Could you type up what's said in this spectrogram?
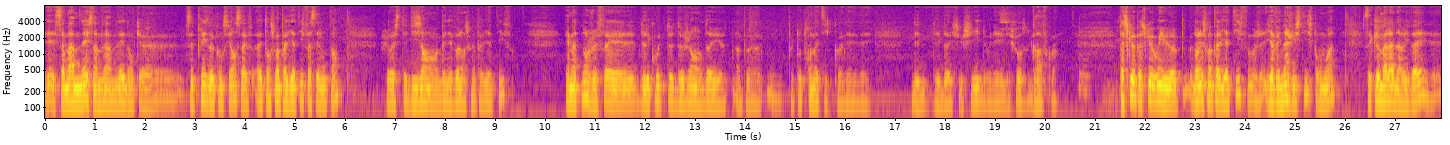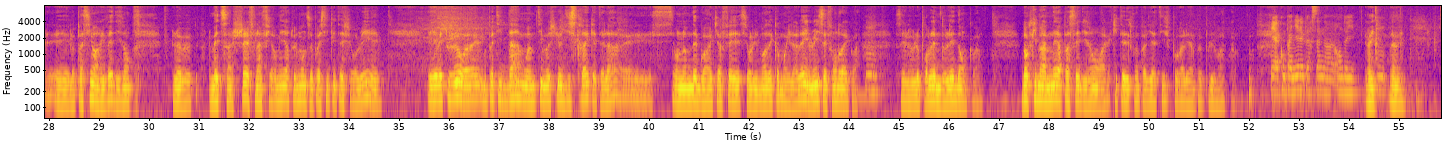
Et ça m'a amené, ça m'a amené donc euh, cette prise de conscience à, être en soins palliatifs assez longtemps. Je suis resté dix ans bénévole en soins palliatifs. Et maintenant, je fais de l'écoute de gens en deuil un peu plutôt traumatique, quoi, des, des, deuils suicides ou des, choses graves, quoi. Mm. Parce que, parce que oui, euh, dans les soins palliatifs, il y avait une injustice pour moi. C'est que le malade arrivait et le patient arrivait, disons, le, médecin-chef, l'infirmière, tout le monde se précipitait sur lui. Et, Et il y avait toujours euh, une petite dame ou un petit monsieur discret qui était là. Et si on l'emmenait boire un café, si on lui demandait comment il allait, lui, s'effondrait, quoi. Mm. C'est le, le problème de l'aidant, quoi. Donc, ce qui m'a amené à passer, disons, à quitter les soins palliatifs pour aller un peu plus loin, quoi. Et accompagner les personnes euh, endeuillées. Oui, oui, oui.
